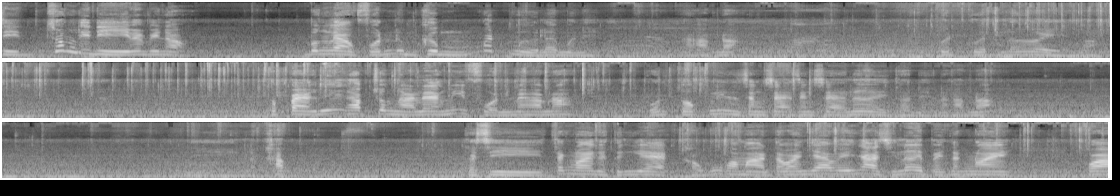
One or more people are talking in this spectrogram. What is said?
สิช่วงดีๆแม่พี่น้องเบิ่งแล้วฝนอึมครึมมัดมือเลยมื้อนี้นะครับเนาะปืดๆเลยเนาะก็แปลกดีครับช่วงหนาแรงมีฝนไหมครับเนาะฝนตกลิ้นแซงแซงๆเลยตอนนี้นะครับเนาะนี่แหละครับ ก็สิจักหน่อยก็ถึงแยกเขาผู้ประมาณต่ว่าแยกเวญาสิเลยไปจักหน่อยกว่า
